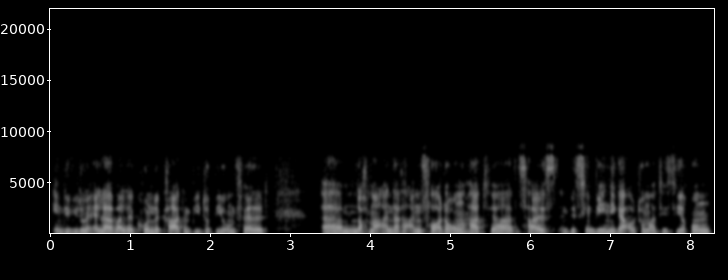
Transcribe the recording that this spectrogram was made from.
individueller, weil der Kunde gerade im B2B-Umfeld ähm, nochmal andere Anforderungen hat. Ja, das heißt, ein bisschen weniger Automatisierung,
